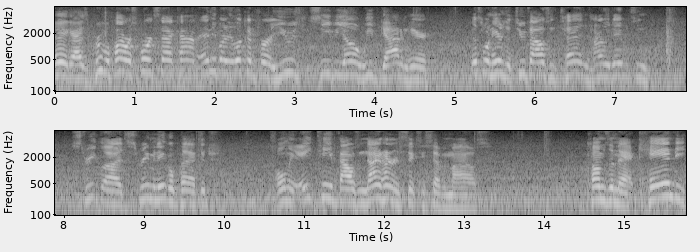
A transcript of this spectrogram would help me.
Hey guys, ApprovalPowerSports.com. Anybody looking for a used CVO, we've got them here. This one here is a 2010 Harley Davidson Street Glide Screaming Eagle package. Only 18,967 miles. Comes in that candy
